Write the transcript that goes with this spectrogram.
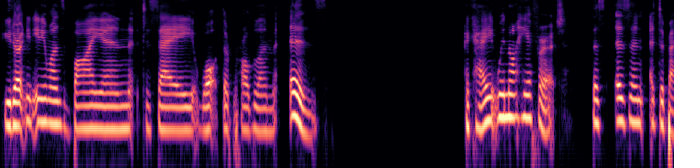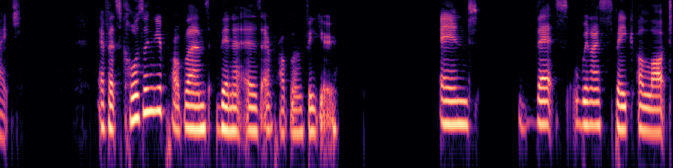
You don't need anyone's buy in to say what the problem is. Okay, we're not here for it. This isn't a debate. If it's causing you problems, then it is a problem for you. And that's when I speak a lot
